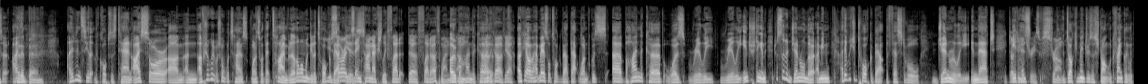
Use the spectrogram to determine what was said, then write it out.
So I Let it burn. I didn't see Let the Corpses Tan. I saw, um, and I'm sure sure what time when I saw at that time, but another one we're going to talk you about saw at is the same time, actually, flat the flat Earth one. Oh, Um, Behind the Behind the Curve. curve, yeah. Okay, I may as well talk about that one because uh, Behind the Curve was really, really interesting. And just on a general note, I mean, I think we should talk about the festival generally in that The it has- documentaries were strong. The documentaries are strong. Look, frankly, look,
